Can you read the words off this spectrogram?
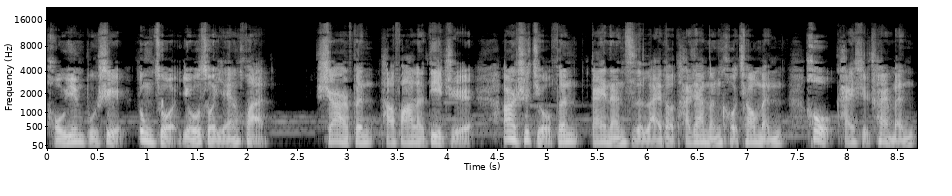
头晕不适，动作有所延缓。十二分，她发了地址。二十九分，该男子来到她家门口敲门后开始踹门，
